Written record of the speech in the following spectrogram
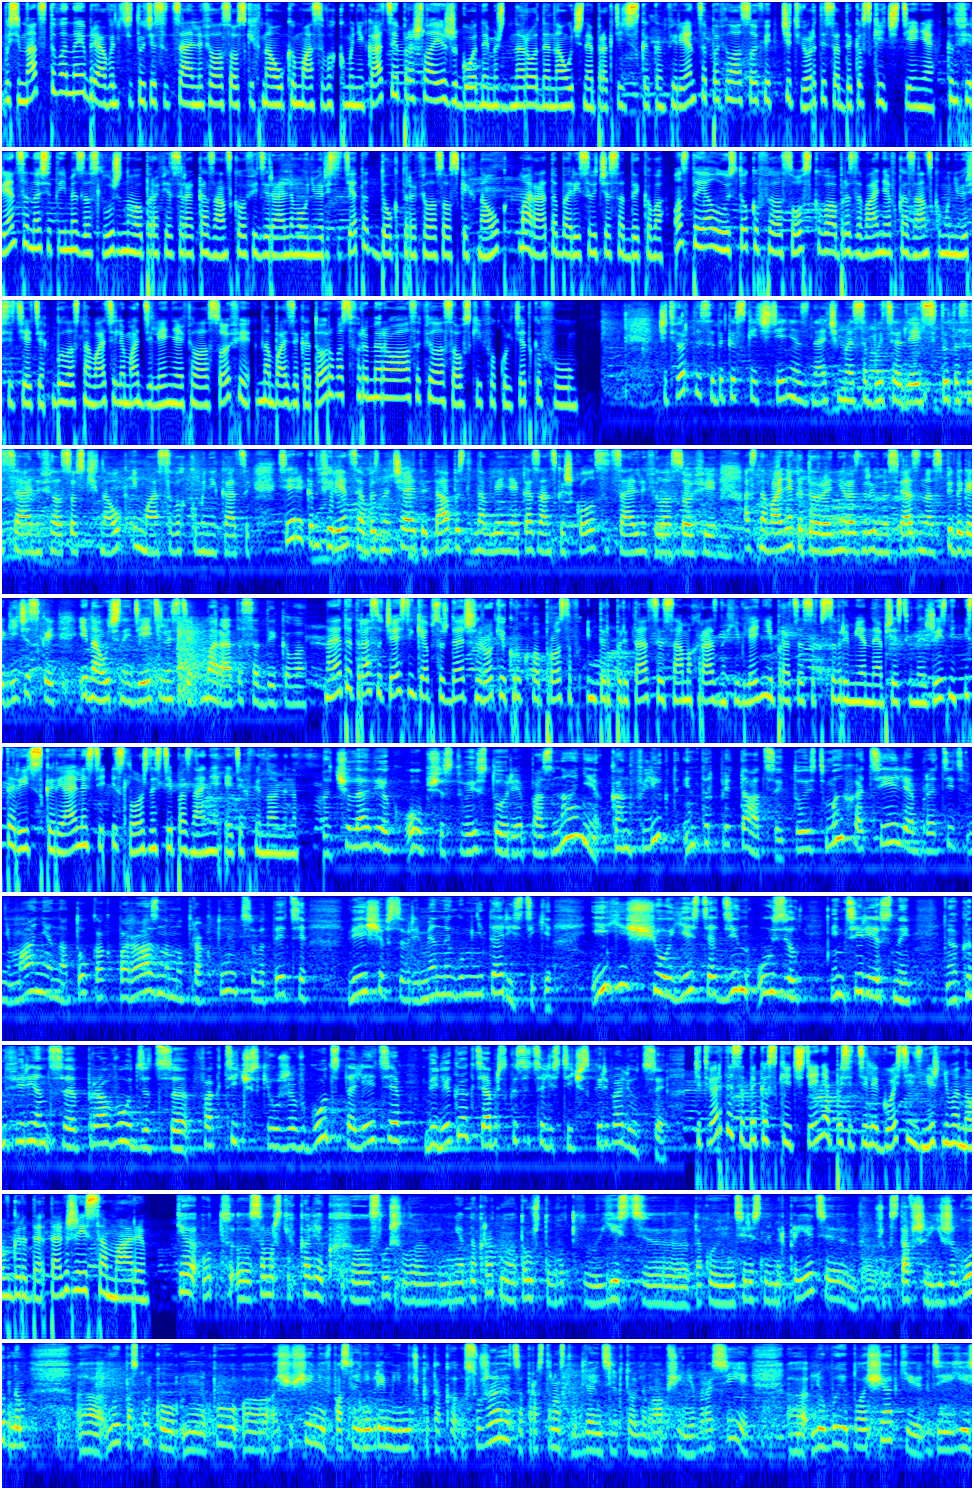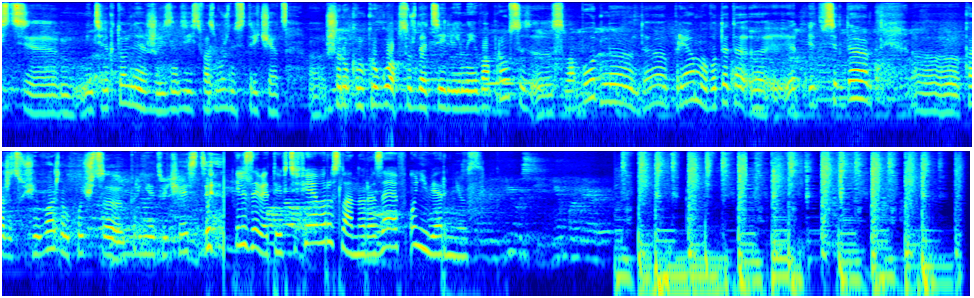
18 ноября в Институте социально-философских наук и массовых коммуникаций прошла ежегодная международная научная практическая конференция по философии «Четвертый Садыковские чтения». Конференция носит имя заслуженного профессора Казанского федерального университета, доктора философских наук Марата Борисовича Садыкова. Он стоял у истоков философского образования в Казанском университете, был основателем отделения философии, на базе которого сформировался философский факультет КФУ. Четвертые садыковские чтения – значимое событие для Института социально-философских наук и массовых коммуникаций. Серия конференций обозначает этапы становления Казанской школы социальной философии, основание которой неразрывно связано с педагогической и научной деятельностью Марата Садыкова. На этот раз участники обсуждают широкий круг вопросов интерпретации самых разных явлений и процессов современной общественной жизни, исторической реальности и сложностей познания этих феноменов. Человек, общество, история познания, конфликт интерпретации интерпретаций. То есть мы хотели обратить внимание на то, как по-разному трактуются вот эти вещи в современной гуманитаристике. И еще есть один узел интересный. Конференция проводится фактически уже в год столетия Великой Октябрьской социалистической революции. Четвертые садыковские чтения посетили гости из Нижнего Новгорода, также из Самары. Я от э, самарских коллег э, слышала неоднократно о том, что вот есть э, такое интересное мероприятие, да, уже ставшее ежегодным. Ну и поскольку по ощущению в последнее время немножко так сужается пространство для интеллектуального общения в России, любые площадки, где есть интеллектуальная жизнь, где есть возможность встречаться, в широком кругу обсуждать те или иные вопросы свободно, да, прямо, вот это, это всегда кажется очень важным, хочется принять участие. Елизавета Евтефеева, Руслан Уразаев, Univer News.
